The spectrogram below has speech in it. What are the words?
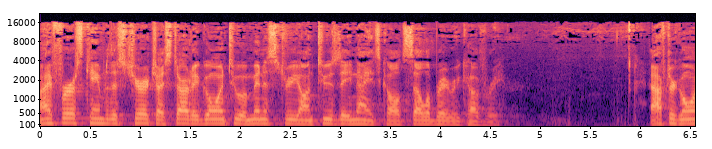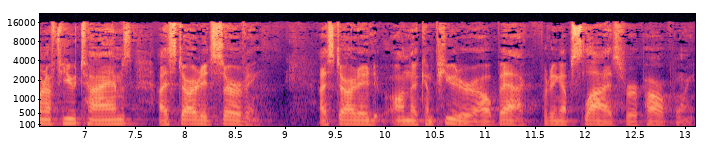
When I first came to this church, I started going to a ministry on Tuesday nights called Celebrate Recovery. After going a few times, I started serving. I started on the computer out back, putting up slides for a PowerPoint.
